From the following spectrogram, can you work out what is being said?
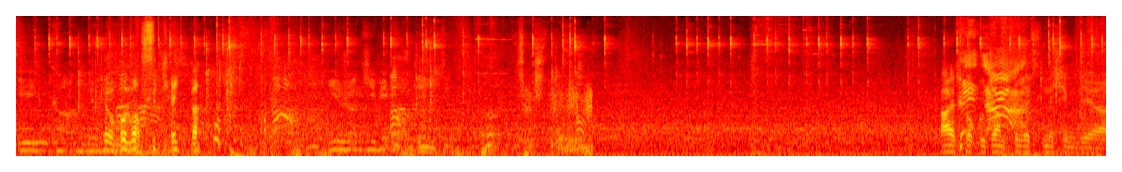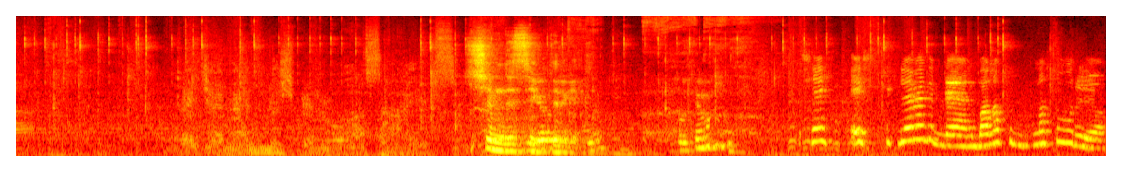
o nasıl kek lan? Ay sokacağım kulesine şimdi ya. Şimdi siktir git. Şey eşliklemedim de yani bana fu- nasıl vuruyor?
